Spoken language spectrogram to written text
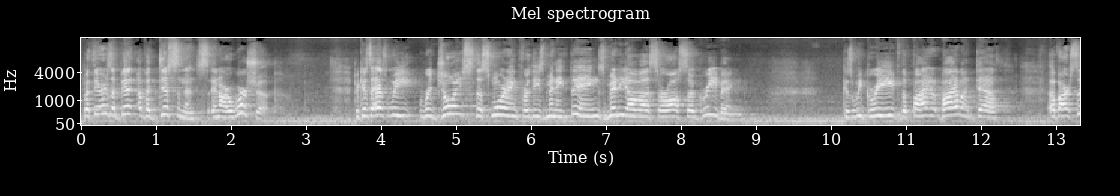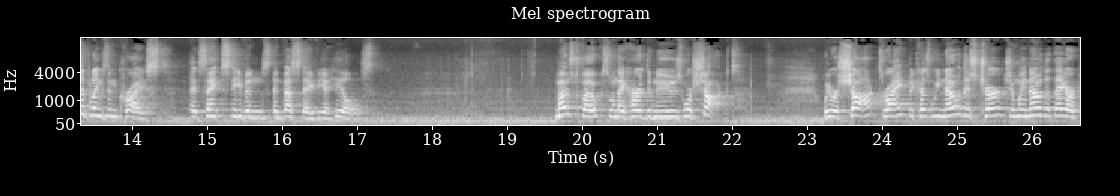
But there's a bit of a dissonance in our worship. Because as we rejoice this morning for these many things, many of us are also grieving. Because we grieve the violent death of our siblings in Christ at St. Stephen's and Vestavia Hills. Most folks, when they heard the news, were shocked. We were shocked, right? Because we know this church and we know that they are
